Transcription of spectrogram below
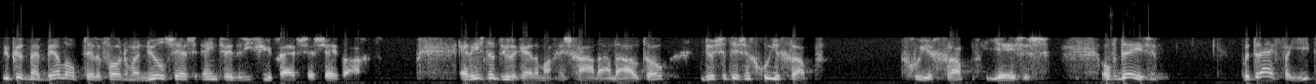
U kunt mij bellen op telefoonnummer 06 123 Er is natuurlijk helemaal geen schade aan de auto, dus het is een goede grap. Goede grap, Jezus. Of deze. Bedrijf failliet,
